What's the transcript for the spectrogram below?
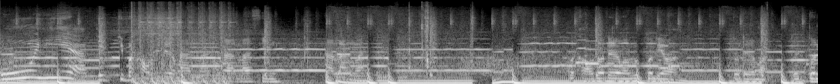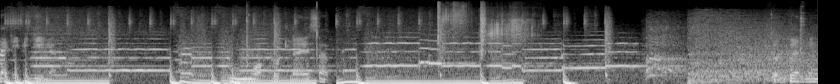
โอ้ยเหี้ยกินกินบนเขาที่เดิมมามามามาฟินหันหลังมาบนเขาตัวเดิมมันลูกตัวเดียวอะตัวเดิมอะตัวตัวแรกที่พี่ยิงอะหมวกบุดเลยสัตว์ส่วนเพื่อนมัน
